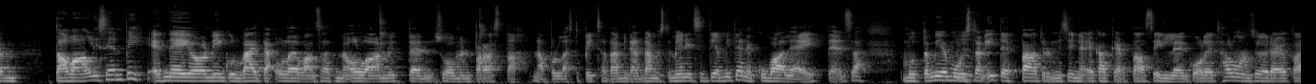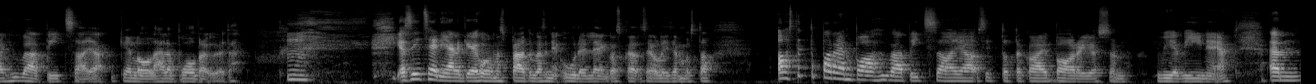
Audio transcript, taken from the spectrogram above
äm, tavallisempi, että ne ei ole niin kuin väitä olevansa, että me ollaan nyt Suomen parasta napolilaista pizzaa tai mitään tämmöistä. Me en itse tiedä, miten ne kuvailee itteensä, mutta minä muistan itse päätynyt niin sinne eka kertaa silleen, kun oli, että haluan syödä jotain hyvää pizzaa ja kello on lähellä puolta yötä. Mm. Ja sitten sen jälkeen huomasi päätyvä sinne uudelleen, koska se oli semmoista astetta parempaa, hyvää pizzaa ja sitten totta kai baari, jossa on hyviä viinejä. Äm,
